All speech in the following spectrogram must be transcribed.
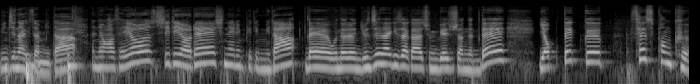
윤진아 기자입니다. 안녕하세요. 시리얼의 신혜림 PD입니다. 네, 오늘은 윤진아 기자가 준비해 주셨는데 역대급 세수펑크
